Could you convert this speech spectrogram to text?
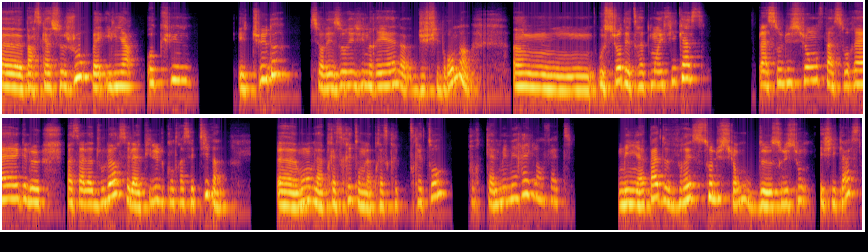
euh, parce qu'à ce jour, ben, il n'y a aucune étude sur les origines réelles du fibrome hum, ou sur des traitements efficaces. La solution face aux règles, face à la douleur, c'est la pilule contraceptive. Euh, moi, on me l'a prescrite, on me l'a très tôt pour calmer mes règles, en fait. Mais il n'y a pas de vraie solution, de solution efficace.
